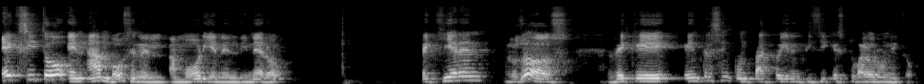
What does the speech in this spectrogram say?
Éxito en ambos, en el amor y en el dinero, requieren los dos de que entres en contacto e identifiques tu valor único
